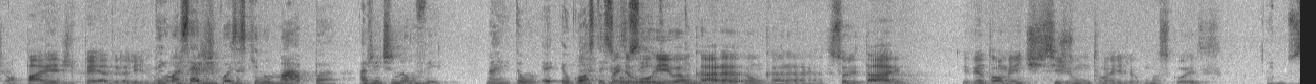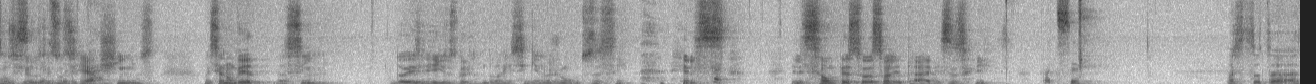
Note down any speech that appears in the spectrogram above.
tem uma parede de pedra ali. No... Tem uma série de coisas que no mapa a gente não vê. Né? Então é, eu gosto desse mas conceito. Mas o rio é um, cara, é um cara solitário, eventualmente se juntam a ele algumas coisas. Uns, ele é rios, uns riachinhos, mas você não vê assim dois rios grandões seguindo juntos assim. Eles, eles são pessoas solitárias, os rios. Pode ser. Mas tu tá-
